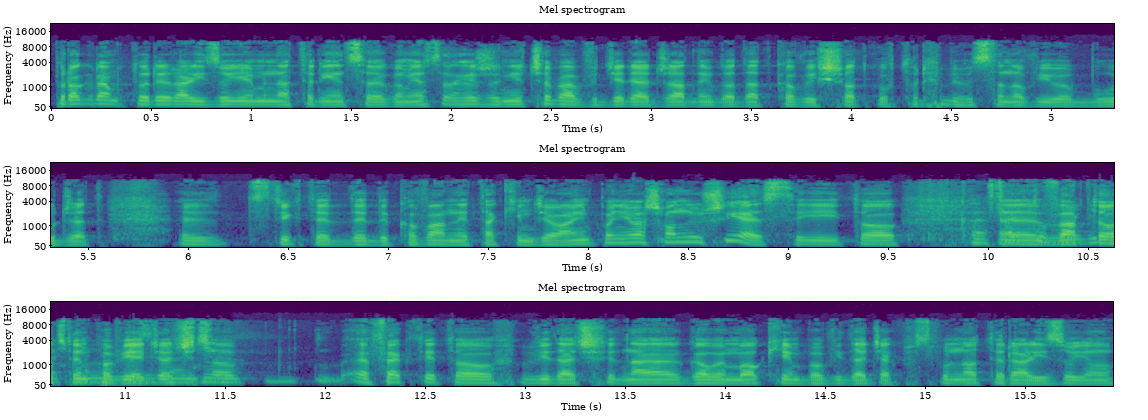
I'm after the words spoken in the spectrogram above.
program, który realizujemy na terenie całego miasta, także nie trzeba wydzielać żadnych dodatkowych środków, które by stanowiły budżet e, stricte dedykowany takim działaniom, ponieważ on już jest i to e, warto o tym powiedzieć. No, efekty to widać na gołym okiem, bo widać jak wspólnoty realizują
